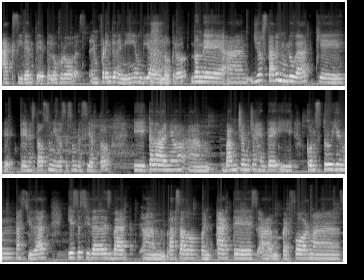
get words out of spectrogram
accidente, te lo juro, enfrente de mí un día del otro, donde yo estaba en un lugar que en Estados Unidos es un desierto y cada año va mucha, mucha gente y construyen una ciudad y esta ciudad es basado en artes, performance,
